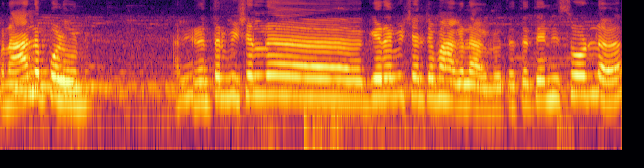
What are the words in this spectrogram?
पण आलं पळून. आणि नंतर विशाल गेला विशालच्या महाग लागलो होतं तर त्यांनी सोडलं.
